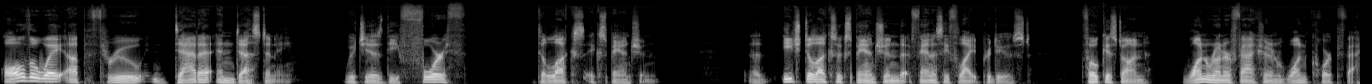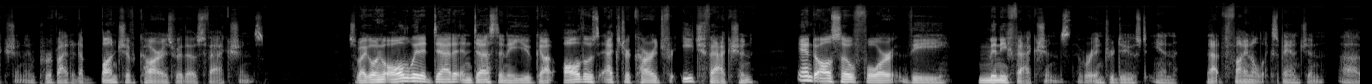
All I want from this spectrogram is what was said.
all the way up through Data and Destiny, which is the fourth deluxe expansion. Uh, each deluxe expansion that Fantasy Flight produced focused on one runner faction and one corp faction and provided a bunch of cards for those factions. So by going all the way to Data and Destiny, you've got all those extra cards for each faction and also for the mini factions that were introduced in that final expansion, uh,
